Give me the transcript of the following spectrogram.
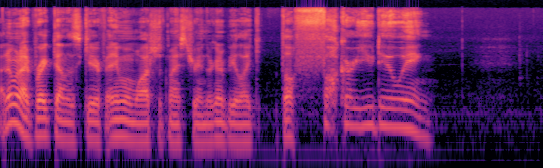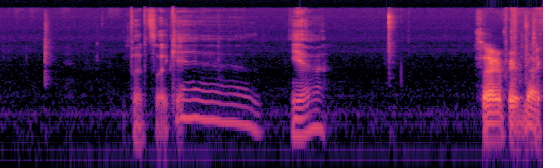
I know when I break down this gear, if anyone watches my stream, they're gonna be like, "The fuck are you doing?" But it's like, yeah, yeah. sorry, right back.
